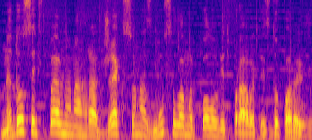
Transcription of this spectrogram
Не досить впевнена гра Джексона змусила Миколу відправитись до Парижу,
